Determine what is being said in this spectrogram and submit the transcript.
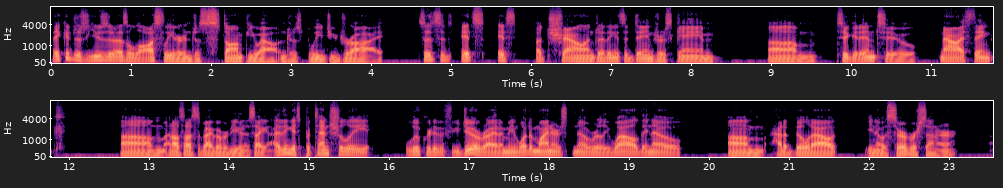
They could just use it as a loss leader and just stomp you out and just bleed you dry. So it's it's it's a challenge. I think it's a dangerous game um, to get into. Now, I think, um, and I'll toss it back over to you in a second. I think it's potentially lucrative if you do it right. I mean, what do miners know really well? They know um, how to build out, you know, a server center, um,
